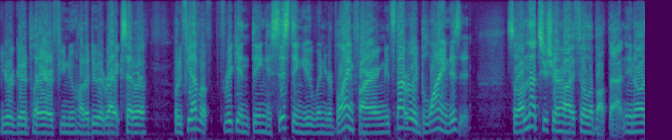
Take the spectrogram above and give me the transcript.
You're a good player if you knew how to do it right etc but if you have a freaking thing assisting you when you're blind firing it's not really blind is it? So i'm not too sure how i feel about that. You know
